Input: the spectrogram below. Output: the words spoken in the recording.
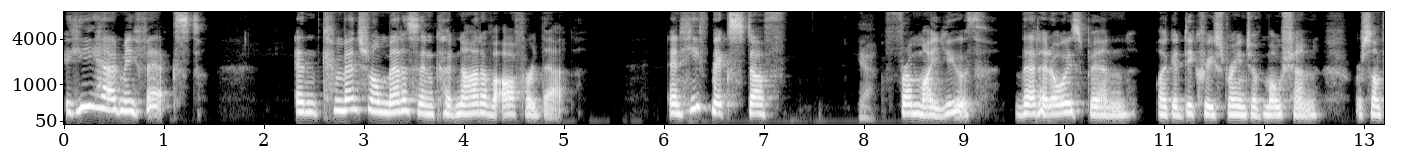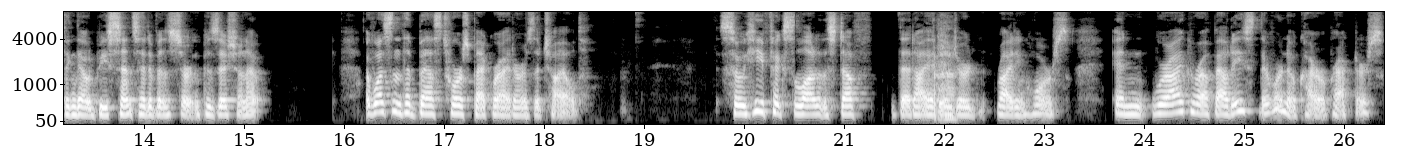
he had me fixed. And conventional medicine could not have offered that. And he fixed stuff Yeah. from my youth that had always been like a decreased range of motion or something that would be sensitive in a certain position. I, I wasn't the best horseback rider as a child. So he fixed a lot of the stuff that I had Uh-huh. injured riding horse. And where I grew up out east, there were no chiropractors,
